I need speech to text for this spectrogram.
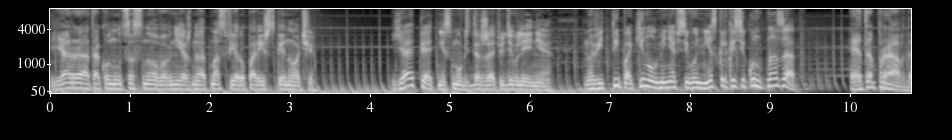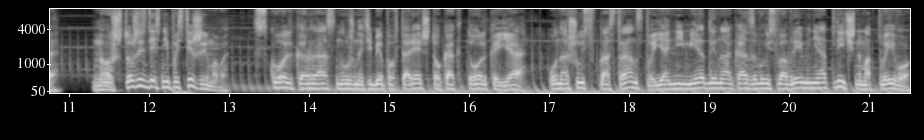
Я рад окунуться снова в нежную атмосферу парижской ночи. Я опять не смог сдержать удивление. Но ведь ты покинул меня всего несколько секунд назад. Это правда. Но что же здесь непостижимого? Сколько раз нужно тебе повторять, что как только я уношусь в пространство, я немедленно оказываюсь во времени отличным от твоего.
